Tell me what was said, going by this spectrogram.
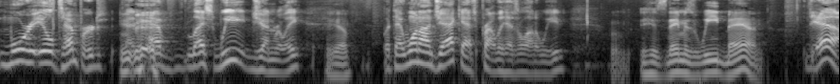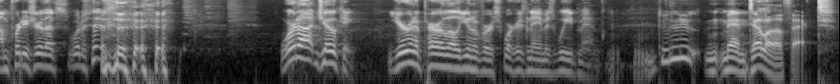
more ill-tempered and have less weed generally. Yeah. But that one on Jackass probably has a lot of weed. His name is Weed Man. Yeah, I'm pretty sure that's what it is. We're not joking. You're in a parallel universe where his name is Weed Man. Mandela effect.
